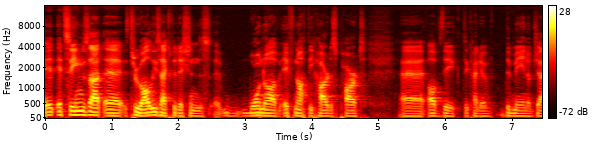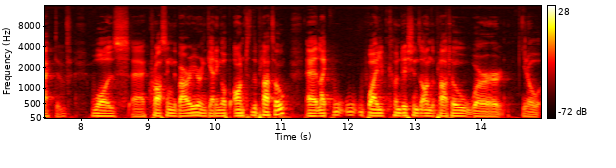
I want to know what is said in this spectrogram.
it- it seems that uh, through all these expeditions, uh, one of, if not the hardest part uh, of the, the kind of the main objective was uh, crossing the barrier and getting up onto the plateau. Uh, like w- while conditions on the plateau were, you know,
